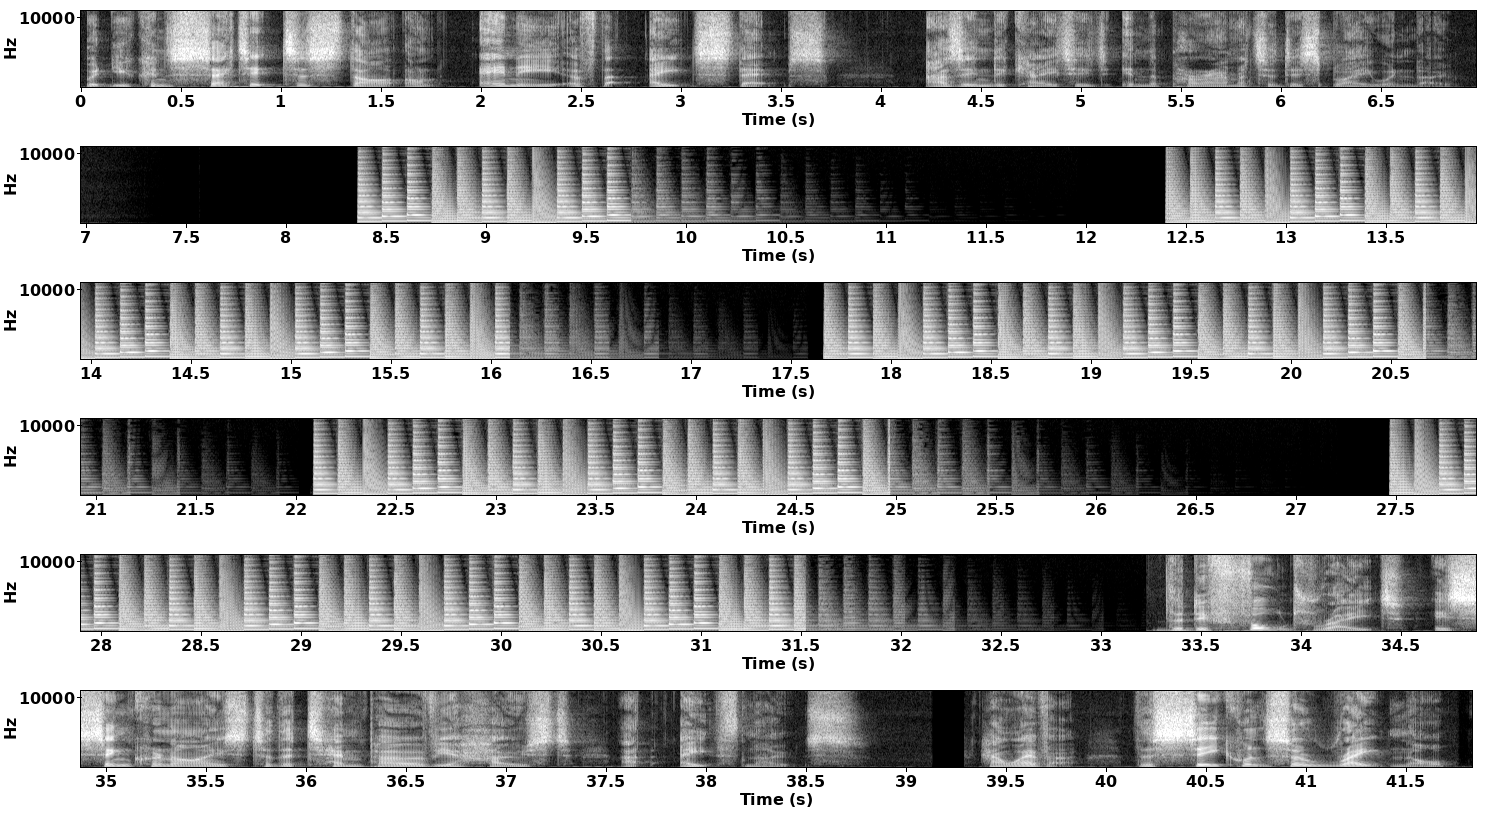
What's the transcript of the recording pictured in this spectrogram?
but you can set it to start on any of the 8 steps as indicated in the parameter display window. The default rate is synchronized to the tempo of your host at eighth notes. However, the sequencer rate knob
